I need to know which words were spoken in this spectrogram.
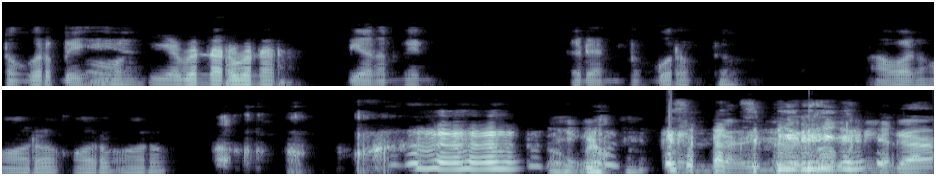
tengkurap oh biasanya iya benar benar. Di dalamnya keadaan tengkurap tuh. Awalnya ngorok ngorok ngorok. Kesedak sendiri ya. meninggal.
